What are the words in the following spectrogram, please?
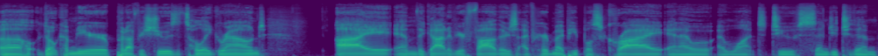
Uh, don't come near, put off your shoes, it's holy ground. I am the God of your fathers. I've heard my people's cry, and I, I want to send you to them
